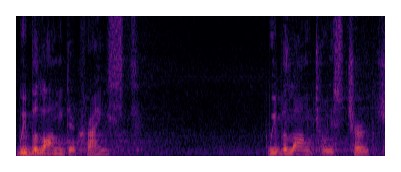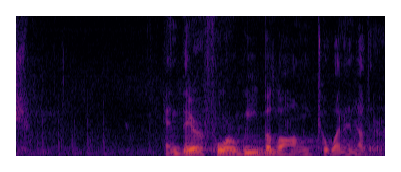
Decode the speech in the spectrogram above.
We belong to Christ, we belong to his church, and therefore we belong to one another.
